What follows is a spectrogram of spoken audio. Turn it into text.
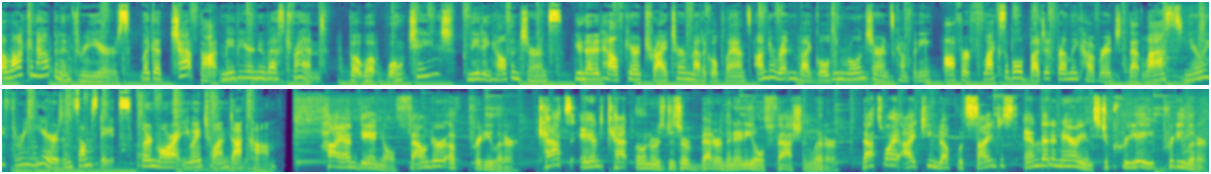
A lot can happen in three years, like a chatbot may be your new best friend. But what won't change? Needing health insurance. United Healthcare Tri Term Medical Plans, underwritten by Golden Rule Insurance Company, offer flexible, budget friendly coverage that lasts nearly three years in some states. Learn more at uh1.com. Hi, I'm Daniel, founder of Pretty Litter. Cats and cat owners deserve better than any old fashioned litter. That's why I teamed up with scientists and veterinarians to create Pretty Litter.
